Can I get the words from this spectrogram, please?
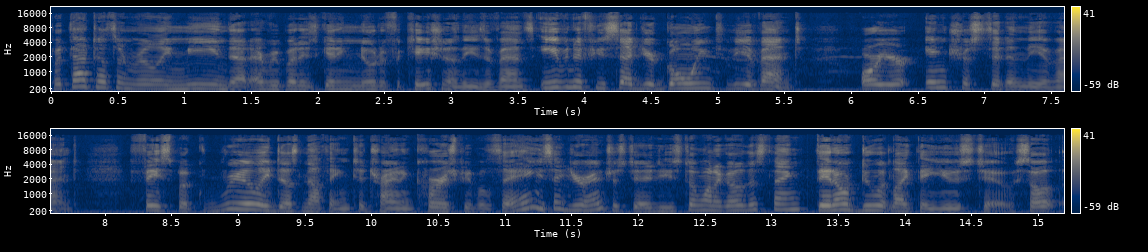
but that doesn't really mean that everybody's getting notification of these events, even if you said you're going to the event or you're interested in the event. Facebook really does nothing to try and encourage people to say, hey, you said you're interested. Do you still want to go to this thing? They don't do it like they used to. So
